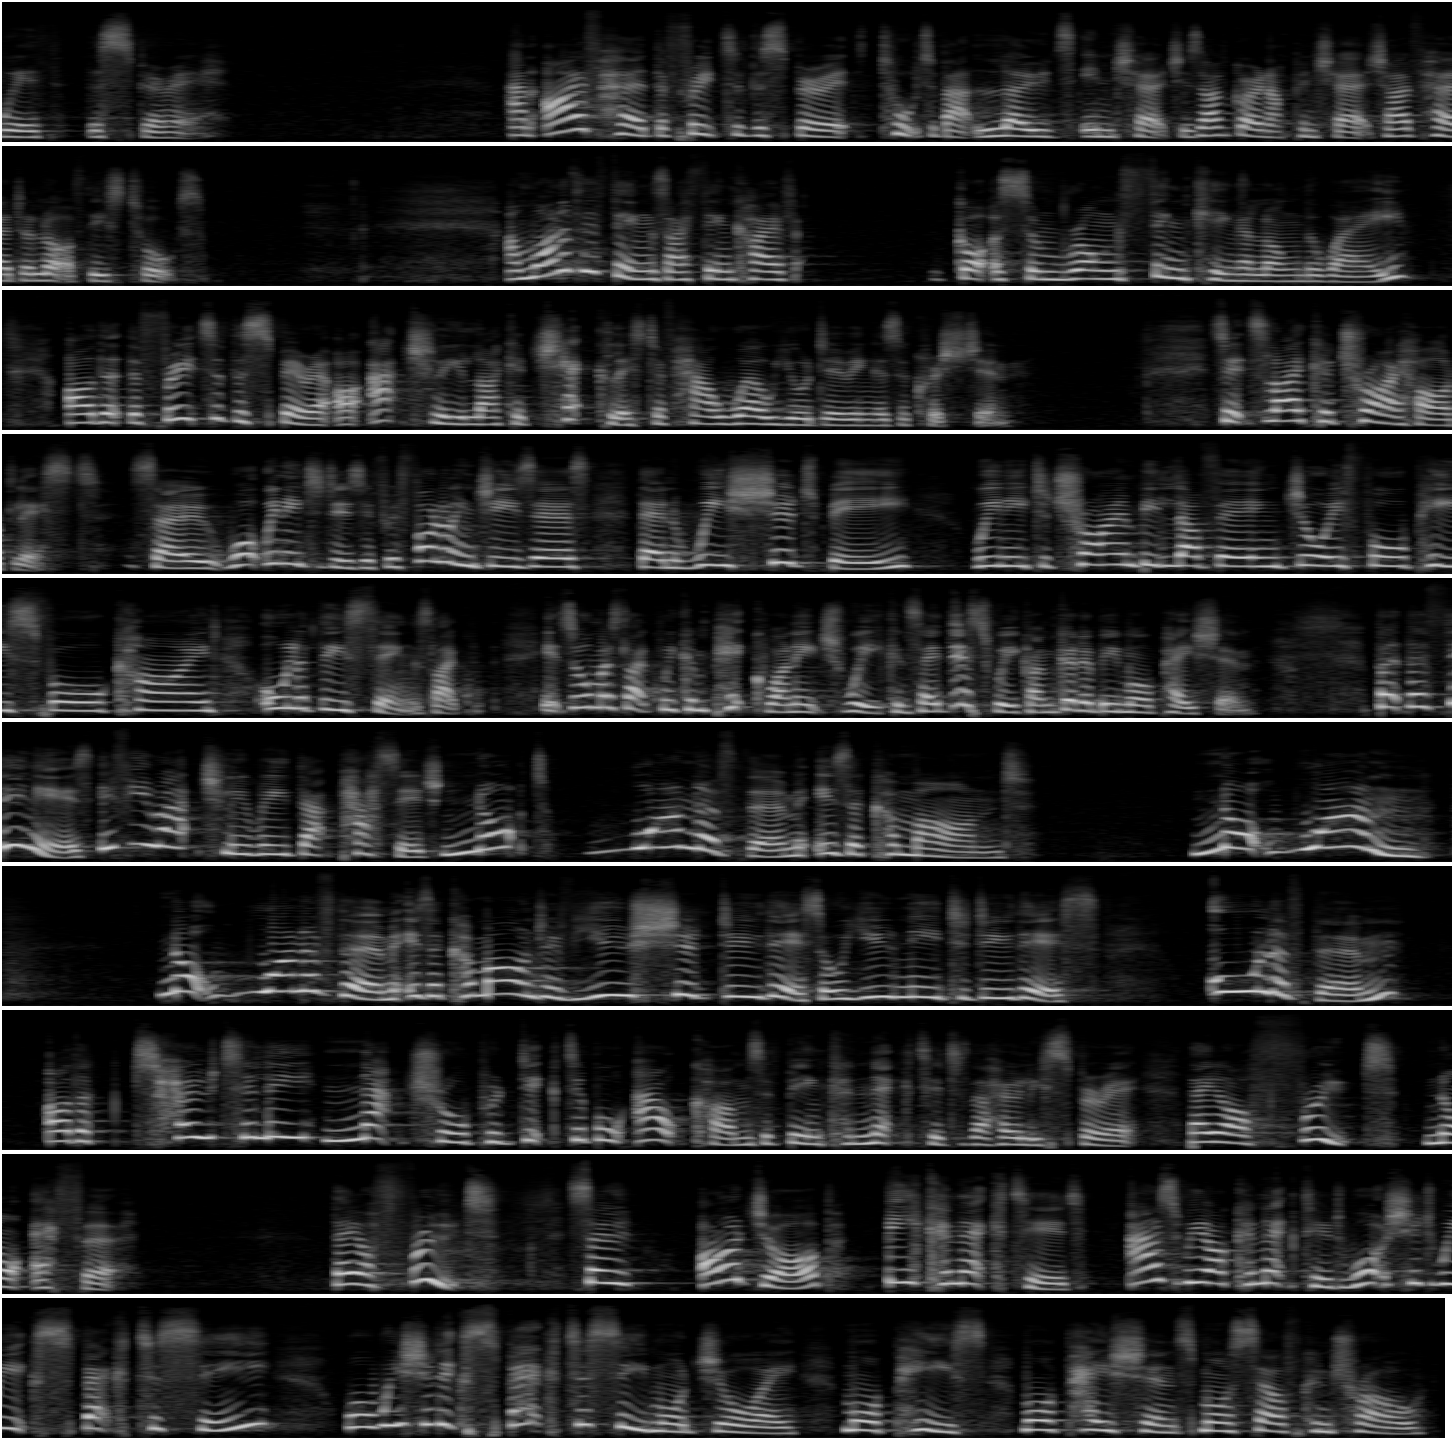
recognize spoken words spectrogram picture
with the Spirit. And I've heard the fruits of the Spirit talked about loads in churches. I've grown up in church, I've heard a lot of these talks. And one of the things I think I've got some wrong thinking along the way are that the fruits of the Spirit are actually like a checklist of how well you're doing as a Christian. So it's like a try hard list. So, what we need to do is if we're following Jesus, then we should be we need to try and be loving, joyful, peaceful, kind, all of these things. Like it's almost like we can pick one each week and say, this week I'm going to be more patient. But the thing is, if you actually read that passage, not one of them is a command. Not one. Not one of them is a command of you should do this or you need to do this. All of them are the totally natural, predictable outcomes of being connected to the Holy Spirit. They are fruit, not effort. They are fruit. So, our job, be connected. As we are connected, what should we expect to see? Well, we should expect to see more joy, more peace, more patience, more self control.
